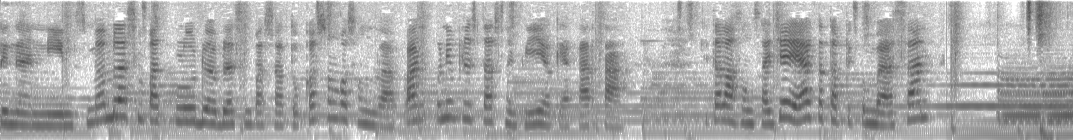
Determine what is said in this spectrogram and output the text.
dengan NIM 19402241008 Universitas Negeri Yogyakarta. Kita langsung saja ya ke topik pembahasan. Thank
